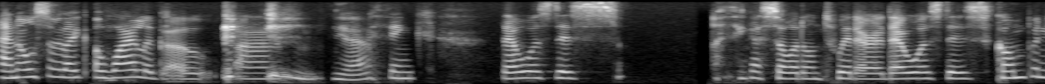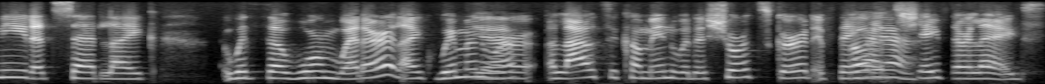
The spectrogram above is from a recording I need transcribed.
and also like a while ago um yeah, I think there was this I think I saw it on Twitter. There was this company that said like with the warm weather, like women Yeah. were allowed to come in with a short skirt if they Oh, had yeah. shaved their legs.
